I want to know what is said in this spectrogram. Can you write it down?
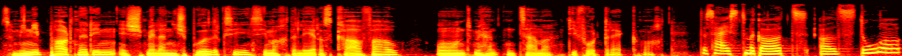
Also meine Partnerin ist Melanie Spuler. Sie macht eine Lehre als KV und wir haben dann zusammen die Vorträge gemacht. Das heißt, man geht als Duo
